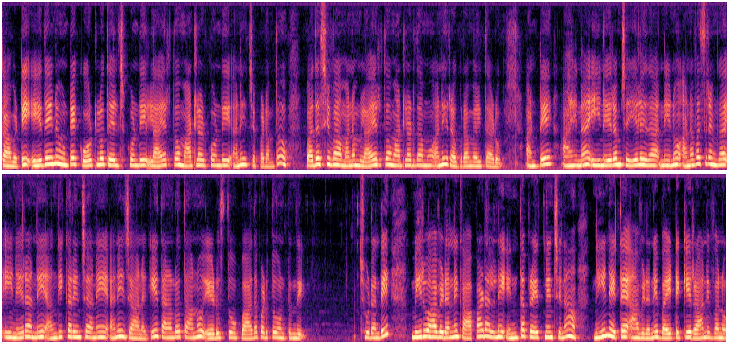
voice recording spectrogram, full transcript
కాబట్టి ఏదైనా ఉంటే కోర్టులో తేల్చుకోండి లాయర్తో మాట్లాడుకోండి అని చెప్పడంతో పదశివ మనం లాయర్తో మాట్లాడదాము అని రఘురాం వెళ్తాడు. అంటే ఆయన ఈ నేరం చేయలేదా? నేను అనవసరంగా ఈ నేరాన్ని అంగీకరించానే అని జానకి తనలో తాను ఏడుస్తూ బాధపడుతూ ఉంటుంది. చూడండి మీరు ఆవిడని కాపాడాలని ఎంత ప్రయత్నించినా నేనైతే ఆవిడని బయటికి రానివ్వను.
